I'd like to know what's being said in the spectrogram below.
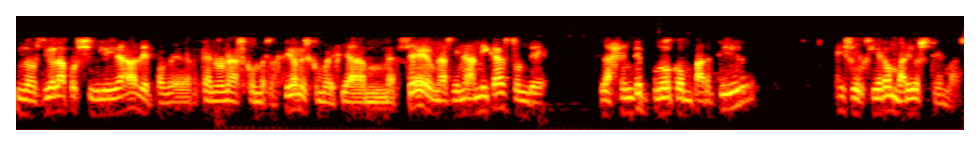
nos dio la posibilidad de poder tener unas conversaciones, como decía Merced, unas dinámicas donde la gente pudo compartir y surgieron varios temas.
